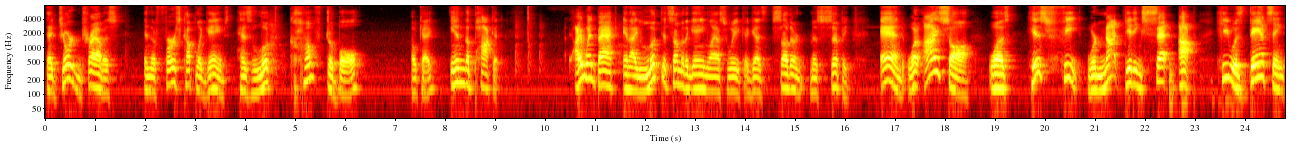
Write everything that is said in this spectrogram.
that Jordan Travis in the first couple of games has looked comfortable, okay, in the pocket. I went back and I looked at some of the game last week against Southern Mississippi. And what I saw was his feet were not getting set up. He was dancing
